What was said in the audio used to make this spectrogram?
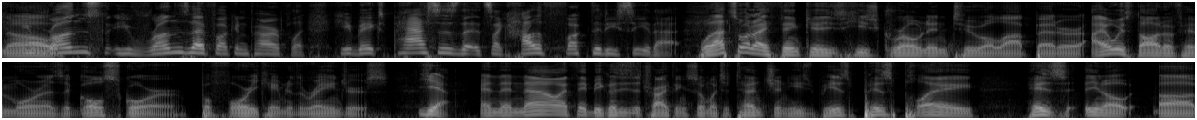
No. he runs. He runs that fucking power play. He makes passes that it's like, how the fuck did he see that? Well, that's what I think is he's grown into a lot better. I always thought of him more as a goal scorer before he came to the Rangers. Yeah, And then now I think because he's attracting so much attention, he's his his play, his you know, uh,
